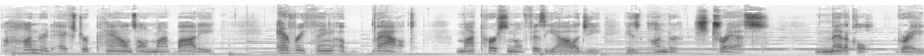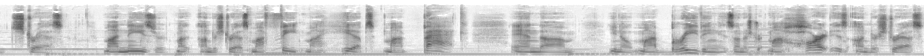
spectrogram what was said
100 extra pounds on my body, everything about my personal physiology is under stress, medical grade stress. My knees are under stress, my feet, my hips, my back, and um, you know, my breathing is under stress, my heart is under stress,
